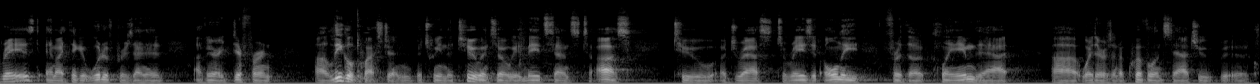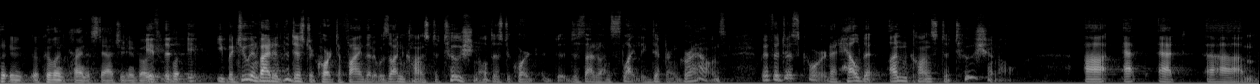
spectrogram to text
raised, and I think it would have presented a very different uh, legal question between the two. And so it made sense to us to address, to raise it only for the claim that uh, where there's an equivalent statute, uh, equivalent kind of statute in both. The, if, but you invited the district court to find that it was unconstitutional. District court d- decided on slightly different grounds. But if the district court had held it unconstitutional, uh, at, at um,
